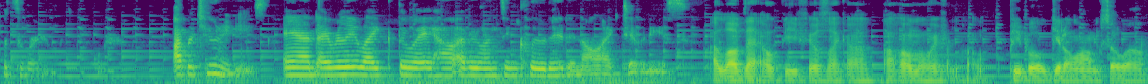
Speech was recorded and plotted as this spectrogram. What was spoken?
what's the word? Opportunities. And I really like the way how everyone's included in all activities. I love that LP feels like a, a home away from home. People get along so well.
